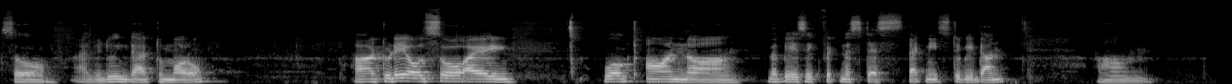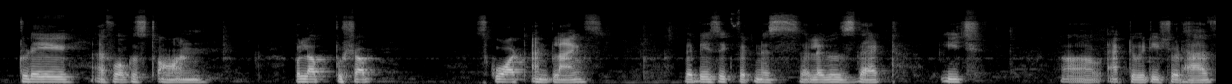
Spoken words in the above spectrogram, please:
So i'll be doing that tomorrow. Uh, today also i worked on uh, the basic fitness tests that needs to be done. Um, Today I focused on pull up, push up, squat, and planks, the basic fitness levels that each uh, activity should have.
